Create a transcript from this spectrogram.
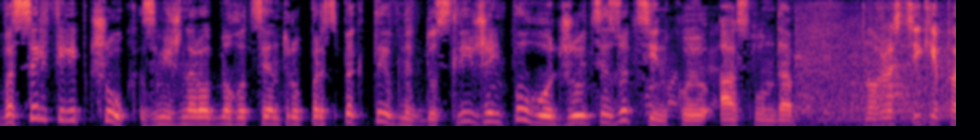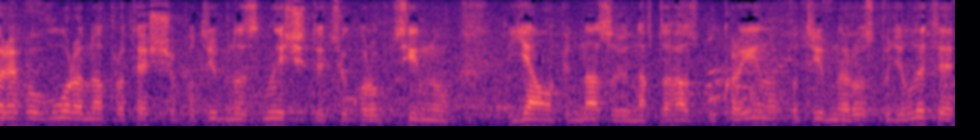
Василь Філіпчук з міжнародного центру перспективних досліджень погоджується з оцінкою Аслунда. Ну вже стільки переговорено про те, що потрібно знищити цю корупційну яму під назвою Нафтогаз Україна. Потрібно розподілити,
